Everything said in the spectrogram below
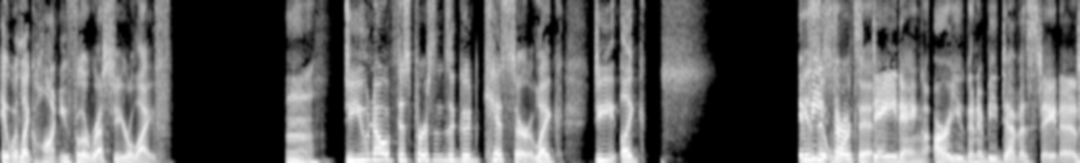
it would like haunt you for the rest of your life? Mm. Do you know if this person's a good kisser? Like, do you like, If Is he it starts worth it? dating, are you going to be devastated?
